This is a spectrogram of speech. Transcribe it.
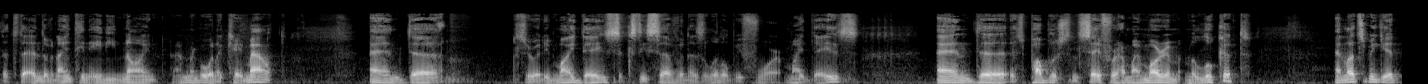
That's the end of 1989. I remember when it came out, and uh, it's already my days. 67 is a little before my days, and uh, it's published in Sefer HaMaimorim Melukat and let's begin.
